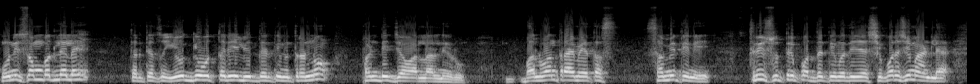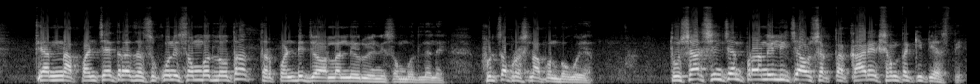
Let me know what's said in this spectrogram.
कोणी संबोधलेलं आहे? तर त्याचं योग्य उत्तर येईल विद्यार्थी मित्रांनो पंडित जवाहरलाल नेहरू. बलवंतराय मेहता समितीने त्रिसूत्री पद्धतीमध्ये ज्या शिफारशी मांडल्या त्यांना पंचायत राज असं कोणी संबोधलं होतं? तर पंडित जवाहरलाल नेहरू यांनी संबोधलेलं आहे. पुढचा प्रश्न आपण बघूया तुषार सिंचन प्रणालीची आवश्यकता कार्यक्षमता किती असते?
